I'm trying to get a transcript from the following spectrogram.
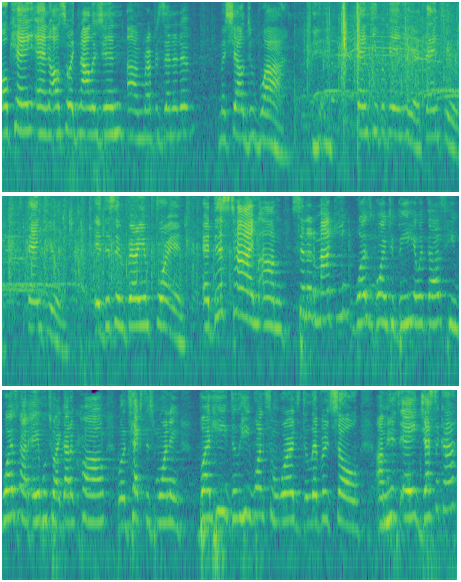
Okay, and also acknowledging um, Representative Michelle Dubois. Thank you for being here. Thank you. Thank you. It, this is very important. At this time, um, Senator Markey was going to be here with us. He was not able to. I got a call, well, a text this morning, but he he wants some words delivered. So um, his aide, Jessica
